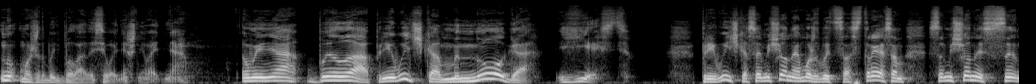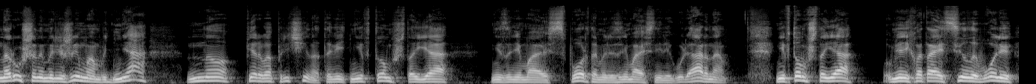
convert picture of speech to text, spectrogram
ну, может быть, была до сегодняшнего дня. У меня была привычка много есть. Привычка, совмещенная, может быть, со стрессом, совмещенная с нарушенным режимом дня – но первопричина-то ведь не в том, что я не занимаюсь спортом или занимаюсь нерегулярно, не в том, что я у меня не хватает силы воли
